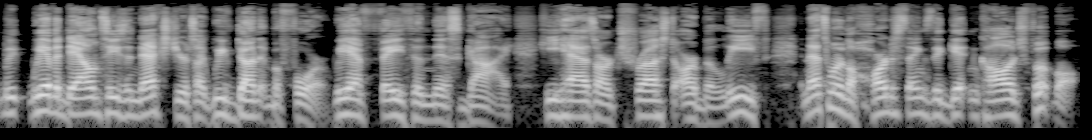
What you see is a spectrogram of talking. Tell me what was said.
we, we have a down season next year, it's like we've done it before. We have faith in this guy. He has our trust, our belief. And that's one of the hardest things to get in college football.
